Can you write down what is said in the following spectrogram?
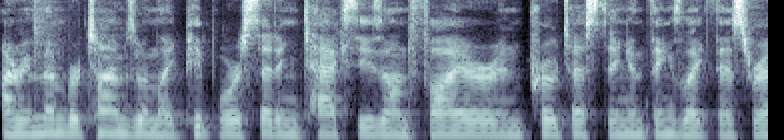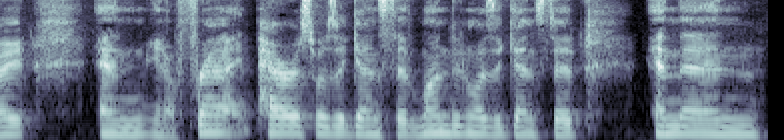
I remember times when like people were setting taxis on fire and protesting and things like this, right? And you know, France, Paris was against it, London was against it, and then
